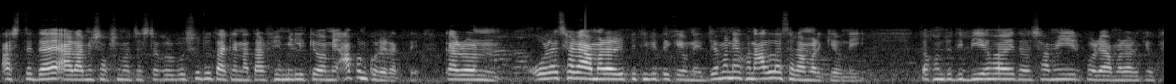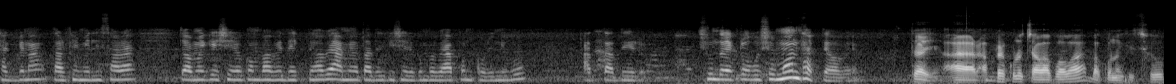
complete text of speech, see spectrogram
আসতে দেয় আর আমি সবসময় চেষ্টা করব শুধু তাকে না তার ফ্যামিলিকেও আমি আপন করে রাখতে। কারণ ওরা ছাড়া আমার আর পৃথিবীতে কেউ নেই। যেমন এখন আল্লাহ ছাড়া আমার কেউ নেই। তখন যদি বিয়ে হয় তো স্বামীর পরে আমার আর কেউ থাকবে না তার ফ্যামিলি ছাড়া। তো আমাকে সেরকমভাবে দেখতে হবে আমিও তাদেরকে সেরকমভাবে আপন করে নিব। আর তাদের সুন্দর একটা অবশ্যই মন থাকতে হবে। তাই? আর আপনার কোনো চাওয়া পাওয়া বা কোনো কিছু?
